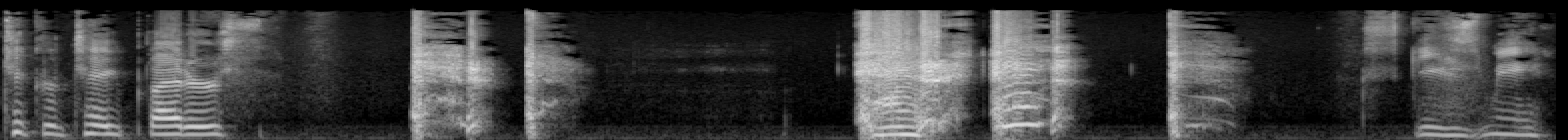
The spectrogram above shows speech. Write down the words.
ticker tape letters. Excuse me.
